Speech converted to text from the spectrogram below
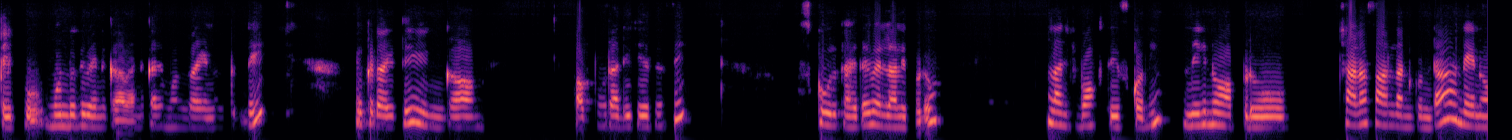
క్లిప్ ముందుది వెనుక వెనక ముందు అయిన ఉంటుంది. ఇక్కడైతే ఇంకా పప్పు రెడీ చేసేసి స్కూల్కి అయితే వెళ్ళాలి ఇప్పుడు. లంచ్ బాక్స్ తీసుకొని. నేను అప్పుడు చాలా సార్లు అనుకుంటా నేను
